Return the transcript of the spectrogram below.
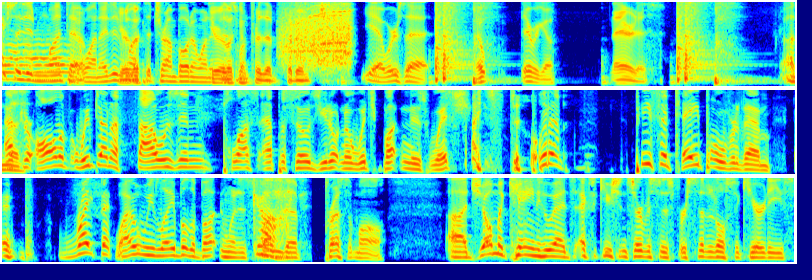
actually didn't want that one. I didn't You're want look- the trombone. I wanted You're this looking one. for the. ba-dum. yeah, where's that? Nope. There we go. There it is. On the, After all of we've done a thousand plus episodes, you don't know which button is which. I still. Put a piece of tape over them and write that. Why would we label the button when it's fun God. to press them all? Uh, Joe Mecane, who heads execution services for Citadel Securities,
